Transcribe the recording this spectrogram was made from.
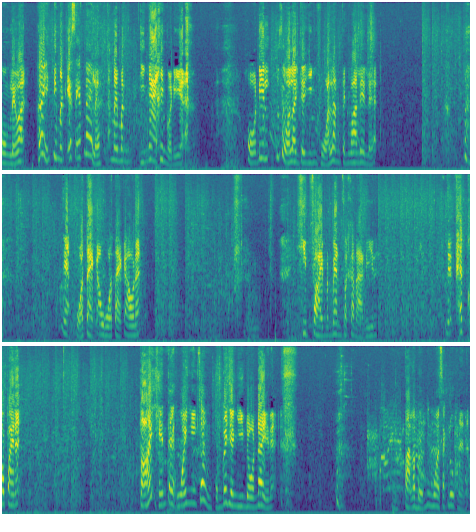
งงเลยว่า เฮ้ย นี่มัน SF แน่เหรอทำไมมันยิงง่ายขึ้นกว่านี้อะโห นี่รู้สึกว่าเราจะยิงหัวลั่นเป็นว่าเล่นเลยเนี่ย หัวแตกเอาหัวแตกเอานะ คลิปไฟมันแม่นซะขนาดนี้นะเนี่ยแท็บเข้าไปนะ ต่อให้เห็นแต่หัวยิงช่างผมก็ยังยิงโดนได้เนี่ยปาระเบิดมั่วสักลูกหน่อยนะ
